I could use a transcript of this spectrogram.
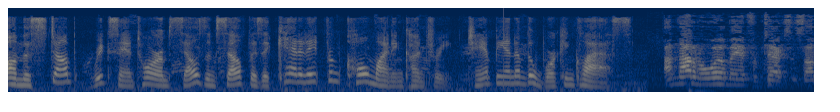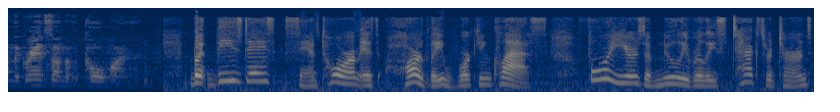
On the stump, Rick Santorum sells himself as a candidate from coal mining country, champion of the working class. I'm not an oil man from Texas. I'm the grandson of a coal miner. But these days, Santorum is hardly working class. Four years of newly released tax returns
